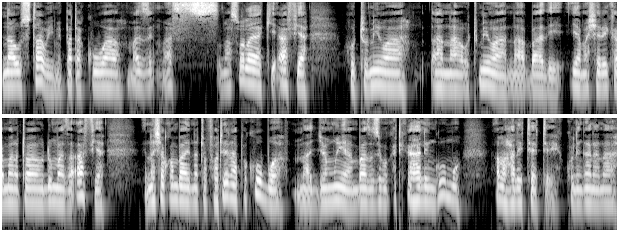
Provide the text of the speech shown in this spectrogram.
na ustawi imepata kuwa mas, masuala ya kiafya hutumiwa na hutumiwa na baadhi ya mashirika ambayo anatoa huduma za afya inaonyesha kwamba inatofautiana pakubwa na jumuia ambazo ziko katika hali ngumu ama hali tete, kulingana na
